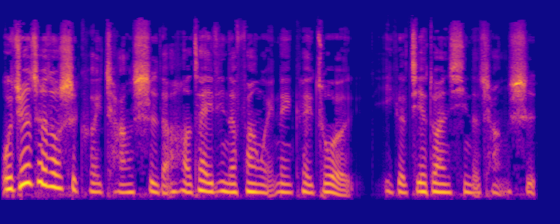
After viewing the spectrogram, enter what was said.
我觉得这都是可以尝试的哈，在一定的范围内可以做一个阶段性的尝试。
